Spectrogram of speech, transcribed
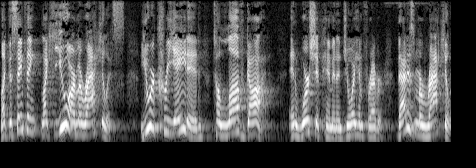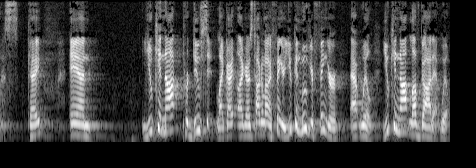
Like the same thing, like you are miraculous. You were created to love God and worship Him and enjoy Him forever. That is miraculous, okay? And you cannot produce it. Like I, like I was talking about my finger. You can move your finger at will. You cannot love God at will.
